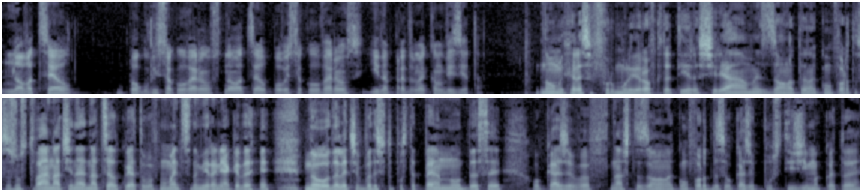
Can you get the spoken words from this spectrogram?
нова цел, по-висока увереност, нова цел, по-висока увереност и напредваме към визията. Много ми хареса формулировката ти, разширяваме зоната на комфорта. Всъщност това е начин една цел, която в момента се намира някъде много далече в бъдещето, постепенно да се окаже в нашата зона на комфорт, да се окаже постижима, което е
